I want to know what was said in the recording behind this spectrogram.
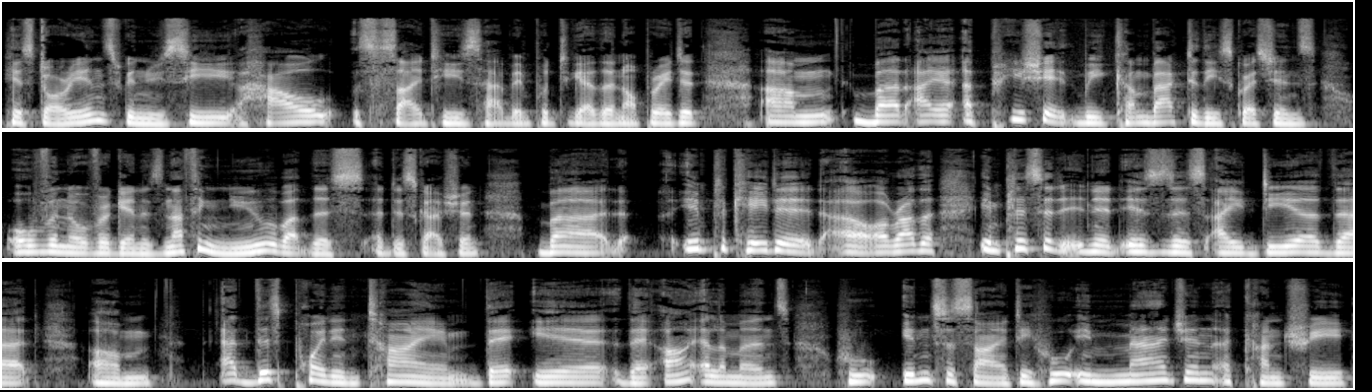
historians when you see how societies have been put together and operated. Um, but I appreciate we come back to these questions over and over again. There's nothing new about this uh, discussion, but implicated, uh, or rather implicit in it, is this idea that um, at this point in time, there, is, there are elements who in society who imagine a country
